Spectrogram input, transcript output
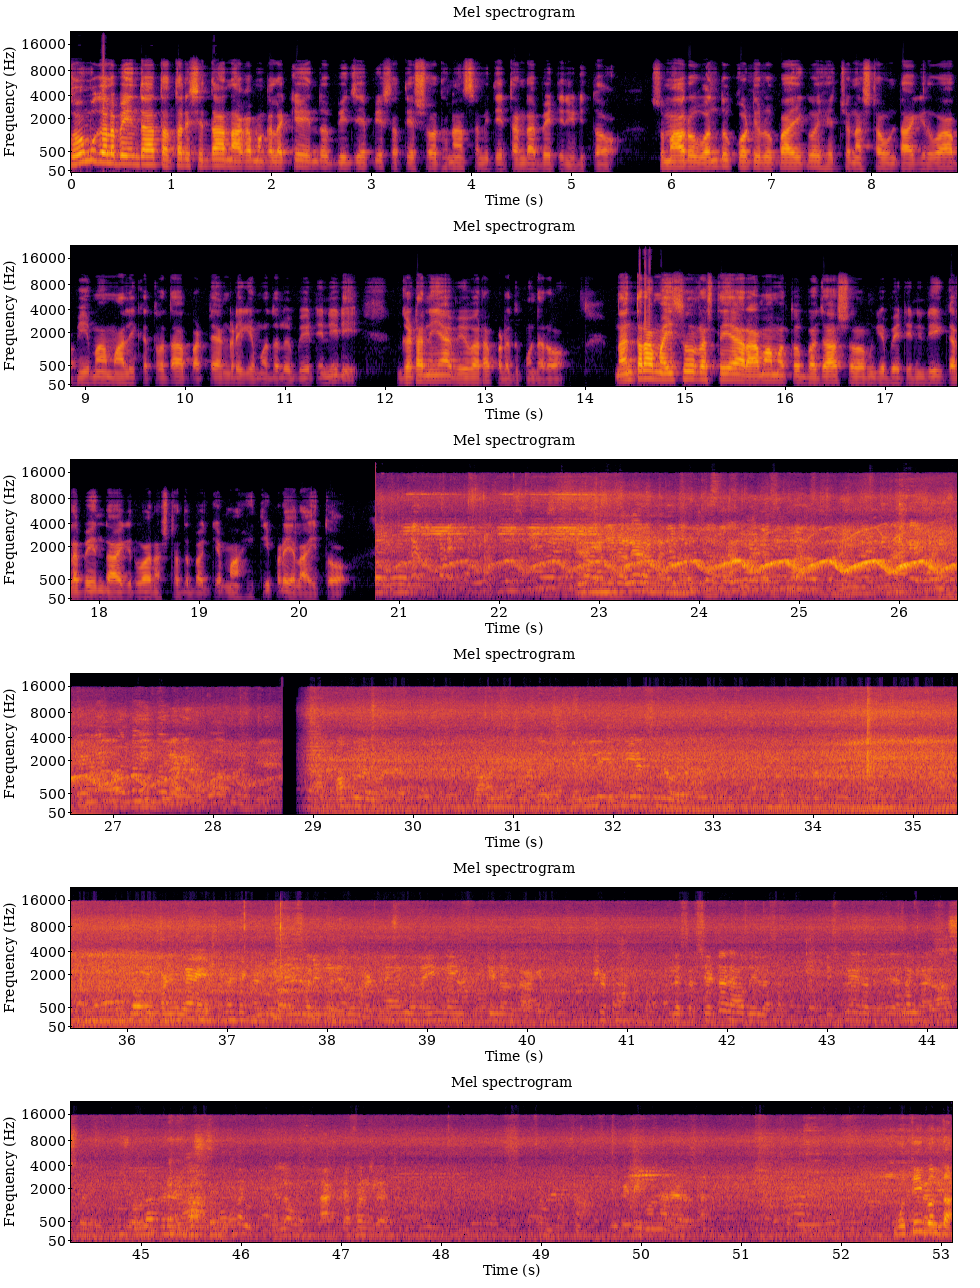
ಕೋಮುಗಲಭೆಯಿಂದ ತತ್ತರಿಸಿದ್ದ ನಾಗಮಂಗಲಕ್ಕೆ ಇಂದು BJP ಸತ್ಯಶೋಧನಾ ಸಮಿತಿ ತಂಡ ಭೇಟಿ ನೀಡಿತು ಸುಮಾರು ಒಂದು ಕೋಟಿ ರೂಪಾಯಿಗೂ ಹೆಚ್ಚು ನಷ್ಟ ಉಂಟಾಗಿರುವ ಭೀಮಾ ಮಾಲೀಕತ್ವದ ಬಟ್ಟೆ ಅಂಗಡಿಗೆ ಮೊದಲು ಭೇಟಿ ನೀಡಿ ಘಟನೆಯ ವಿವರ ಪಡೆದುಕೊಂಡರು. ನಂತರ ಮೈಸೂರು ರಸ್ತೆಯ ರಾಮ ಮತ್ತು ಬಜಾಜ್ ಶೋರೂಮ್ಗೆ ಭೇಟಿ ನೀಡಿ ಗಲಭೆಯಿಂದ ಆಗಿರುವ ನಷ್ಟದ ಬಗ್ಗೆ ಮಾಹಿತಿ ಪಡೆಯಲಾಯಿತು. ಘಟನೆ ಕಂಡಿದೆ ಸರ್ ಇದು ಇದು ಘಟನೆ ಒಂದು ನೈನ್ ನೈನ್ ಫಿಫ್ಟೀನಲ್ಲಿ ಆಗಿದೆ ಶಟರ್ ಇಲ್ಲ ಸರ್ ಶಟರ್ ಯಾವುದೂ ಇಲ್ಲ ಸರ್ ಡಿಸ್ಪ್ಲೇ ಇರೋದ್ರಿಂದ ಎಲ್ಲ ಗ್ಲಾಸ್ ಎಲ್ಲ ಕಡೆ ಎಲ್ಲ ಗ್ಲಾಸ್ ಮುತಿ ಬಂತ.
